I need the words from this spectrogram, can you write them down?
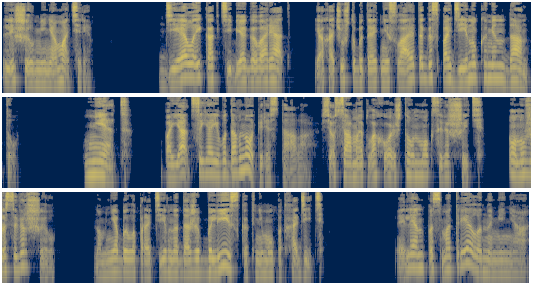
лишил меня матери. «Делай, как тебе говорят. Я хочу, чтобы ты отнесла это господину коменданту». «Нет», Бояться я его давно перестала. Все самое плохое, что он мог совершить, он уже совершил. Но мне было противно даже близко к нему подходить. Элен посмотрела на меня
